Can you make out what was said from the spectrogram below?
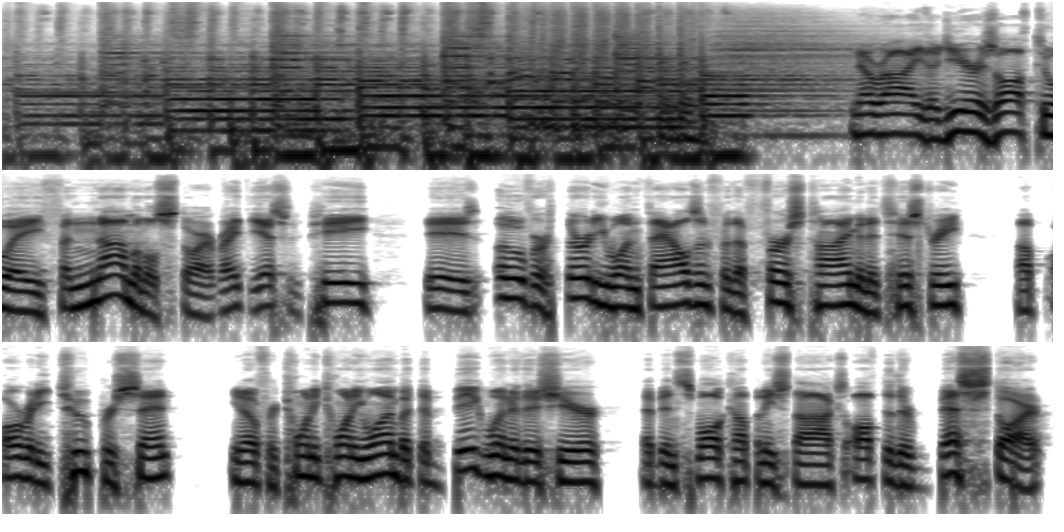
You know, Rye, the year is off to a phenomenal start, right? The S&P is over 31,000 for the first time in its history, up already 2%, you know, for 2021, but the big winner this year have been small company stocks off to their best start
